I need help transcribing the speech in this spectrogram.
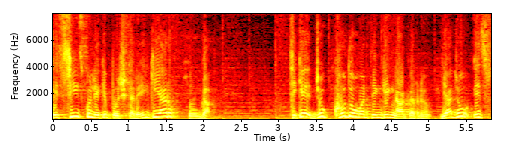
इस चीज़ को लेके पुश करें कि यार होगा। ठीक है? जो खुद ओवर थिंकिंग ना कर रहे हो, या जो इस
